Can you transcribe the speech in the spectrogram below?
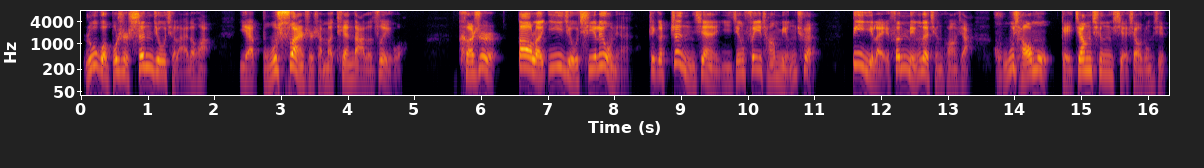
如果不是深究起来的话，也不算是什么天大的罪过。可是到了一九七六年，这个阵线已经非常明确、壁垒分明的情况下，胡乔木给江青写效忠信，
